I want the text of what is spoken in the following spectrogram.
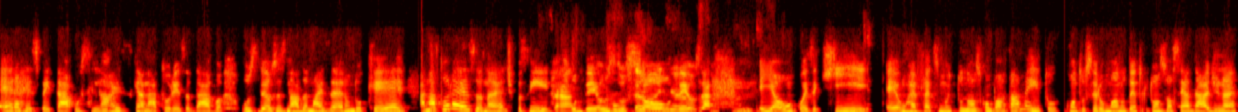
era respeitar os sinais que a natureza dava. Os deuses nada mais eram do que a natureza, né? Tipo assim, Exato. o deus Montanha. do sol, o deus. Da... Uhum. E é uma coisa que é um reflexo muito do nosso comportamento quanto ser humano dentro de uma sociedade, né?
